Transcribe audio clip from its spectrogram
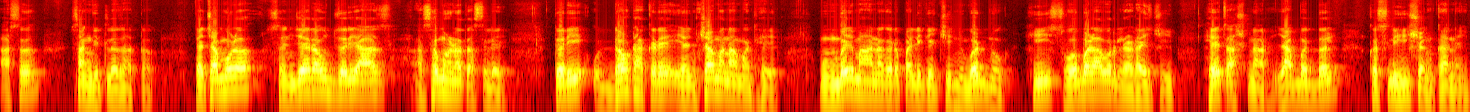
असं सांगितलं जातं. त्याच्यामुळं संजय राऊत जरी आज असं म्हणत असले तरी उद्धव ठाकरे यांच्या मनामध्ये मुंबई महानगरपालिकेची निवडणूक ही स्वबळावर लढायची हेच असणार याबद्दल कसलीही शंका नाही.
